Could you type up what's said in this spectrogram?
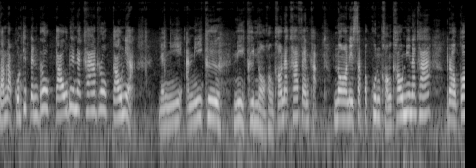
สำหรับคนที่เป็นโรคเกาด้วยนะคะ โรคเกาเนี่ย อย่างนี้อันนี้คือนี่คือหน่อของเขานะคะแฟนคลับหน่อในสรรพคุณของเขานี่นะคะ เราก็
